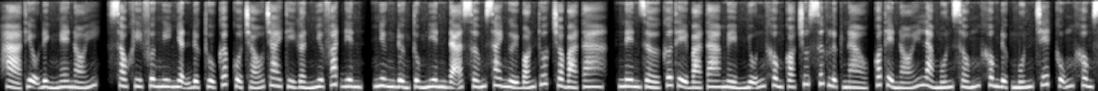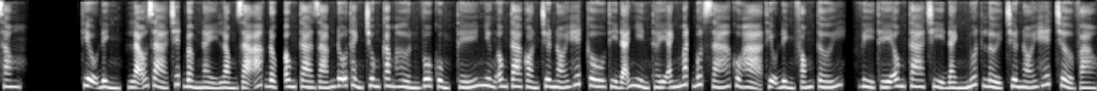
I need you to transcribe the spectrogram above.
Hà Thiệu Đình nghe nói, sau khi Phương Nghi nhận được thủ cấp của cháu trai thì gần như phát điên, nhưng đường Tùng Niên đã sớm sai người bón thuốc cho bà ta, nên giờ cơ thể bà ta mềm nhũn không có chút sức lực nào, có thể nói là muốn sống không được muốn chết cũng không xong. Thiệu đình, lão già chết bầm này lòng giả ác độc, ông ta dám đỗ thành trung căm hờn vô cùng, thế nhưng ông ta còn chưa nói hết câu thì đã nhìn thấy ánh mắt bút giá của Hạ Thiệu đình phóng tới, vì thế ông ta chỉ đành nuốt lời chưa nói hết trở vào.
